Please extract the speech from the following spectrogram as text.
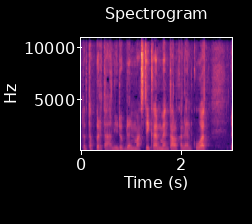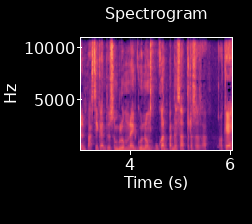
tetap bertahan hidup dan pastikan mental kalian kuat dan pastikan itu sebelum naik gunung bukan pada saat tersesat oke okay?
